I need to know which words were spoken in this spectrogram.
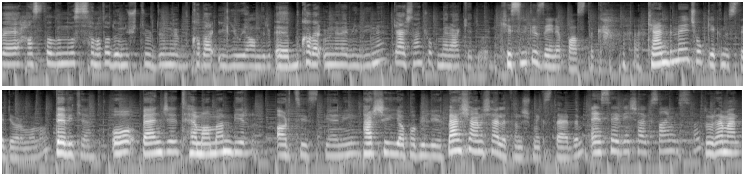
ve hastalığını nasıl sanata dönüştürdüğünü ve bu kadar ilgi uyandırıp e, bu kadar ünlenebildiğini gerçekten çok merak ediyorum. Kesinlikle Zeynep Bastık. Kendime çok yakın hissediyorum onu. The Weeknd. O bence tamamen bir artist yani her şeyi yapabilir. Ben Şanışer'le tanışmak isterdim. En sevdiğin şarkısı hangisi? Dur hemen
